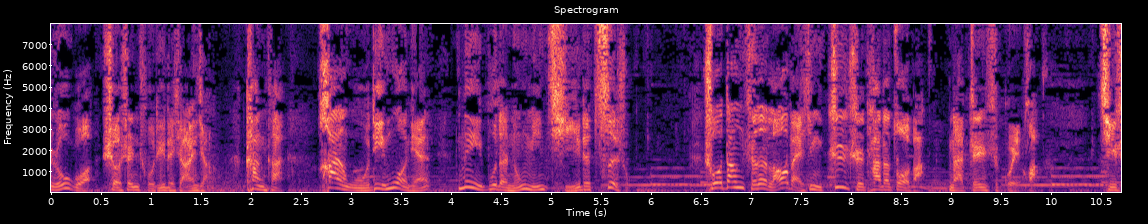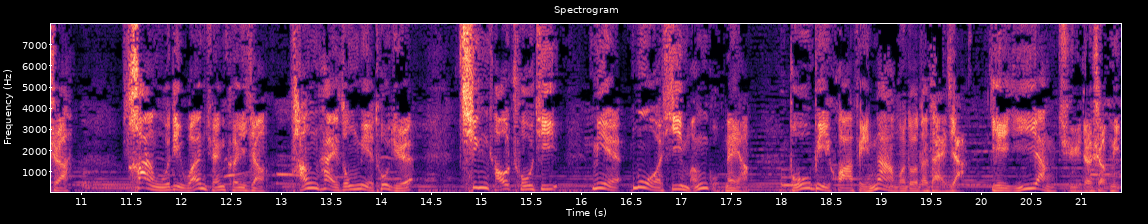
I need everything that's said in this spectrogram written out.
如果设身处地的想一想，看看汉武帝末年内部的农民起义的次数。说当时的老百姓支持他的做法，那真是鬼话。其实啊，汉武帝完全可以像唐太宗灭突厥、清朝初期灭漠西蒙古那样，不必花费那么多的代价，也一样取得胜利。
